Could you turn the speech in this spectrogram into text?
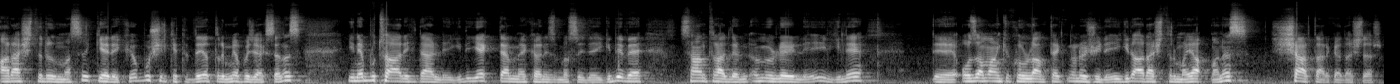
araştırılması gerekiyor. Bu şirkete de yatırım yapacaksanız yine bu tarihlerle ilgili yekten mekanizması ile ilgili ve santrallerin ömürleriyle ilgili e, o zamanki kurulan teknolojiyle ilgili araştırma yapmanız şart arkadaşlar.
